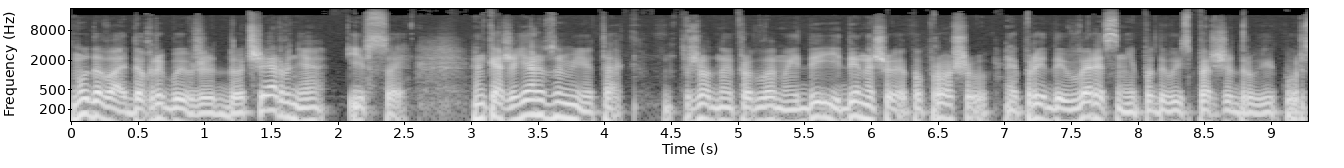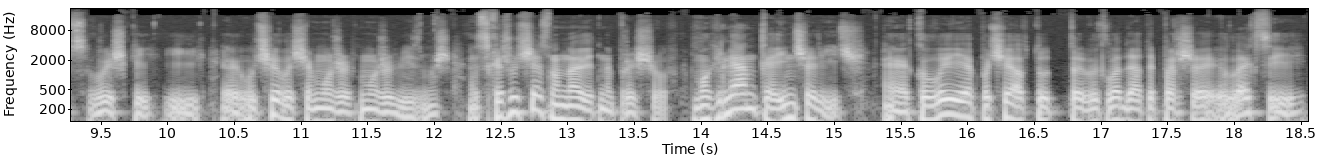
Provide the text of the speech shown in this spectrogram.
ну давай, догриби вже до червня і все. Він каже: Я розумію, так, жодної проблеми йди. Єдине, що я попрошу, е, прийди в вересні, подивись перший другий курс вишки і е, училище, може, може, візьмеш. Скажу чесно, навіть не прийшов. Могилянка інша річ. Коли я почав тут викладати перші лекції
